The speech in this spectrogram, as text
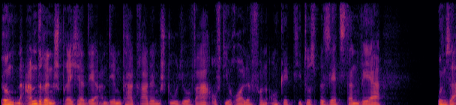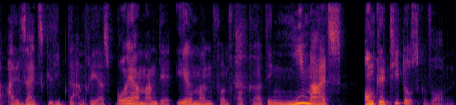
irgendeinen anderen Sprecher, der an dem Tag gerade im Studio war, auf die Rolle von Onkel Titus besetzt, dann wäre unser allseits geliebter Andreas Beuermann, der Ehemann von Frau Körting, niemals Onkel Titus geworden.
